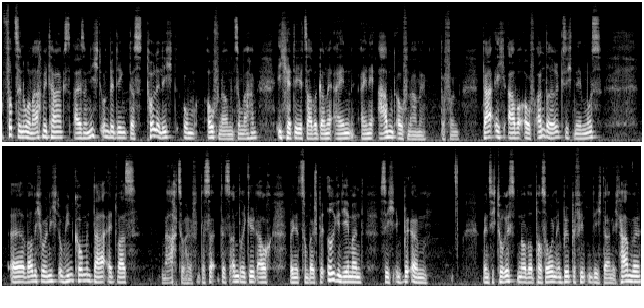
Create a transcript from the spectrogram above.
14 Uhr nachmittags, also nicht unbedingt das tolle Licht, um Aufnahmen zu machen. Ich hätte jetzt aber gerne ein, eine Abendaufnahme davon. Da ich aber auf andere Rücksicht nehmen muss, äh, werde ich wohl nicht umhin kommen, da etwas nachzuhelfen. Das, das andere gilt auch, wenn jetzt zum Beispiel irgendjemand sich im, ähm, wenn sich Touristen oder Personen im Bild befinden, die ich da nicht haben will,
